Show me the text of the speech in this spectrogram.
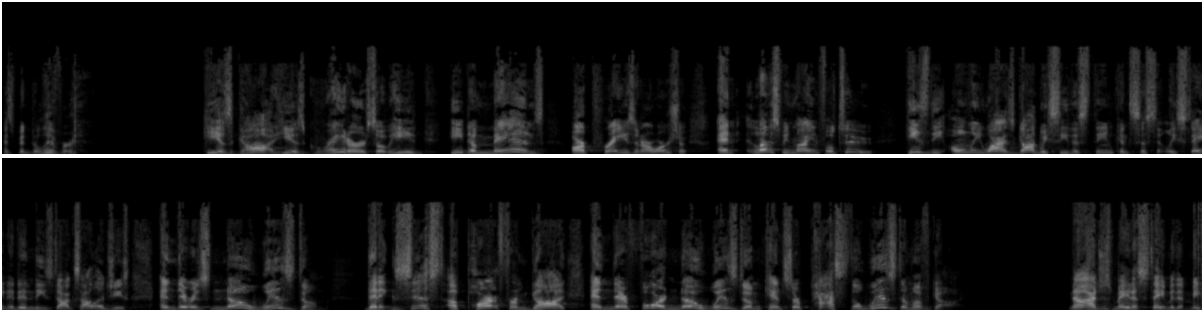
has been delivered. He is God. He is greater. So he, he demands our praise and our worship. And let us be mindful too. He's the only wise God. We see this theme consistently stated in these doxologies, and there is no wisdom that exists apart from God, and therefore no wisdom can surpass the wisdom of God. Now, I just made a statement that may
